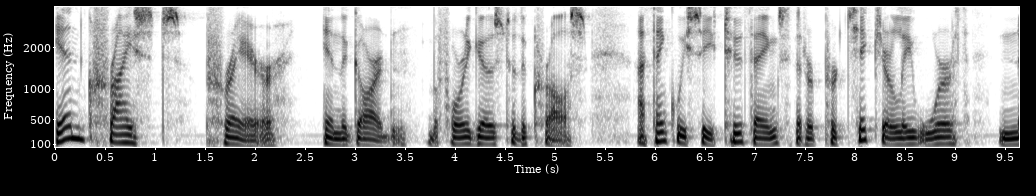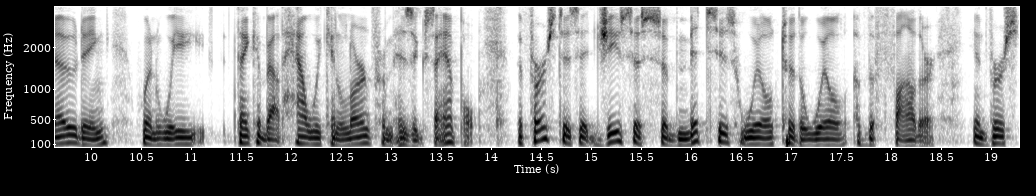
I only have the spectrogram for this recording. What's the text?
In Christ's prayer in the garden before he goes to the cross, I think we see two things that are particularly worth noting when we think about how we can learn from his example. The first is that Jesus submits his will to the will of the Father. In verse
